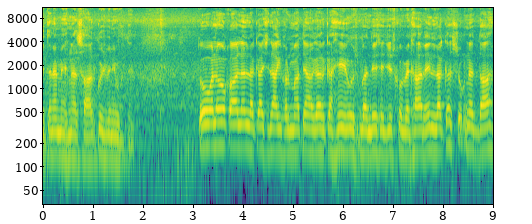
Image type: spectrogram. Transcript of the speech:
اتنا مہینہ سال کچھ بھی نہیں بولتے۔ تو ولو قال اللہ کا کی فرماتے ہیں، اگر کہیں اس بندے سے جس کو بیٹھا رہے ہیں لکت سکنت دار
